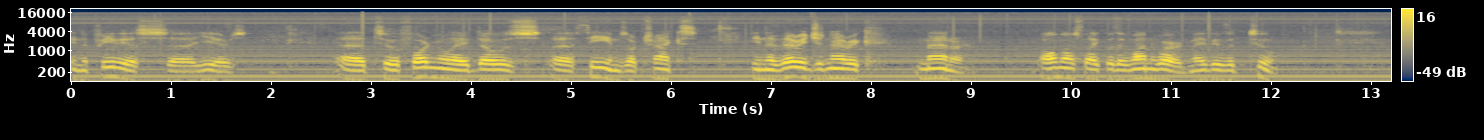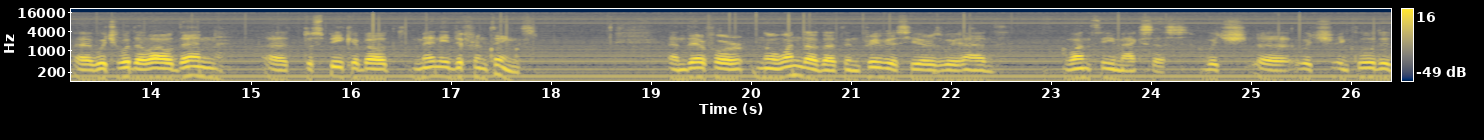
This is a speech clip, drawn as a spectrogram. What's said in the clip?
in the previous uh, years to formulate those themes or tracks in a very generic manner, almost like with a one word, maybe with two, uh, which would allow then uh, to speak about many different things. And therefore, no wonder that in previous years we had one theme access, which uh, which included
